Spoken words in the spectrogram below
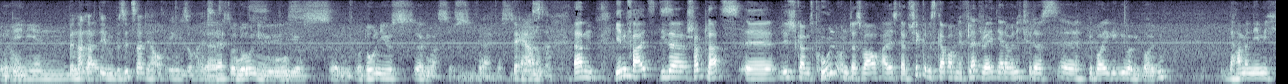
Odonien. Odonien. Benannt nach dem Besitzer, der auch irgendwie so heißt. Ja. Der heißt Odonius. irgend- Odonius irgendwas ist vielleicht was. Der Keine erste. Ahnung. Ähm, jedenfalls, dieser Schrottplatz äh, ist ganz cool und das war auch alles ganz schick und es gab auch eine Flatrate, die hat aber nicht für das äh, Gebäude gegenüber gegolten. Da haben wir nämlich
